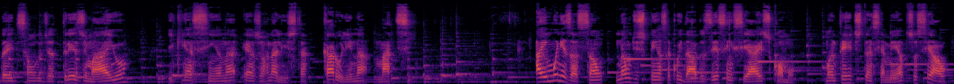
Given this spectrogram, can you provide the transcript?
da edição do dia 13 de maio e quem assina é a jornalista Carolina Matzi. A imunização não dispensa cuidados essenciais como manter distanciamento social,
